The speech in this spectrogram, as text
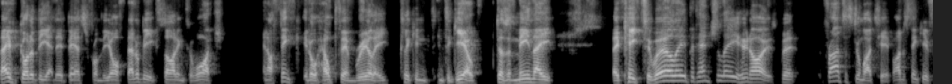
they've got to be at their best from the off. That'll be exciting to watch. And I think it'll help them really click in, into gear. Doesn't mean they they peak too early, potentially. Who knows? But France is still my tip. I just think if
